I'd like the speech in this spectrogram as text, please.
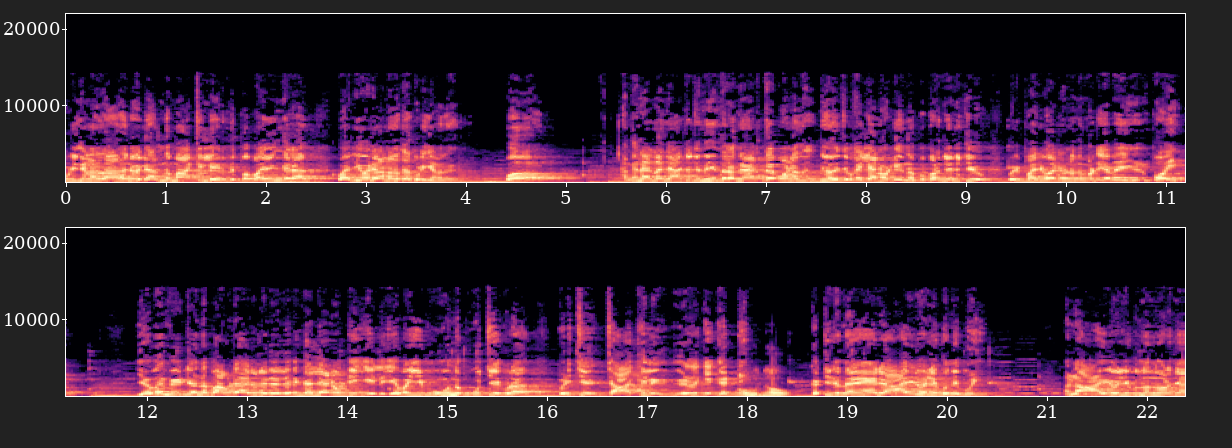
കുടിക്കണ സാധനമില്ല അന്ന് മാറ്റില്ലായിരുന്നു. ഇപ്പൊ ഭയങ്കര വലിയവരാണ് അതൊക്കെ കുടിക്കണത്. ഓ അങ്ങനെയല്ല ഞാൻ ചോദിച്ചു നീ ഇത്ര നേരത്തെ പോണത്? ചോദിച്ചു. കല്യാണം കൊണ്ടിരുന്നു അപ്പൊ പറഞ്ഞു എനിക്ക് ഒരു പരിപാടി ഉണ്ടെന്ന് പറഞ്ഞു പോയി. യവൻ വീട്ടിൽ വന്നപ്പോ അവിടെ ആരുമില്ല. എല്ലാരും കല്യാണം കൊണ്ടിരിക്കുകയില്ല യവ ഈ മൂന്ന് പൂച്ചയെ കൂടെ പിടിച്ച് ചാക്കിൽ ഇറക്കി കെട്ടി. കെട്ടിട്ട് നേരെ ആയിരം ആയിരവല്ലി കുന്നി പോയി. അണ്ണാ ആയിരവല്ലി കുന്നെന്ന് പറഞ്ഞ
